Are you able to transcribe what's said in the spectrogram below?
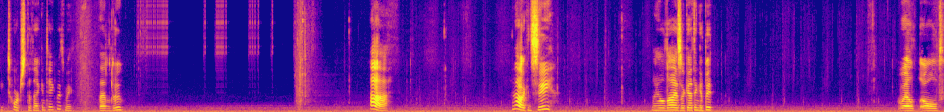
a torch that I can take with me. That'll do. Ah. Now I can see. My old eyes are getting a bit... Well, old.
